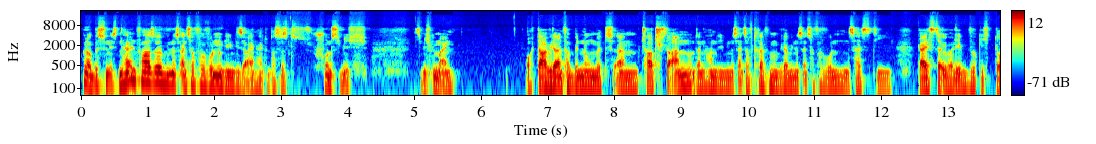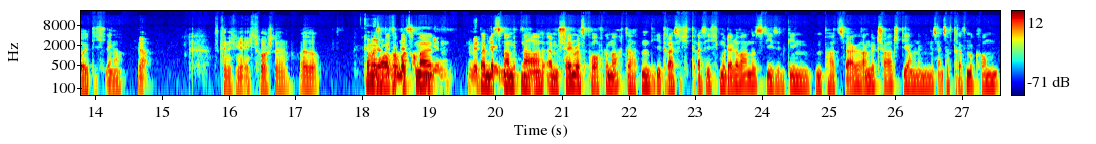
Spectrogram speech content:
Genau, bis zur nächsten Heldenphase minus 1 auf Verwunden gegen diese Einheit und das ist schon ziemlich, ziemlich gemein. Auch da wieder in Verbindung mit ähm, Charge da an und dann haben die minus 1 auf Treffen und wieder minus 1 auf Verwunden. Das heißt, die Geister überleben wirklich deutlich länger. Ja. das kann ich mir echt vorstellen. Also, Kann man Also ja wir auch beim nochmal letzten Mal- mit beim letzten Mal mit einer ähm, Chain Resport gemacht. Da hatten die 30, 30 Modelle waren das, die sind gegen ein paar Zwerge rangecharged, die haben eine minus 1 auf Treffen bekommen.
